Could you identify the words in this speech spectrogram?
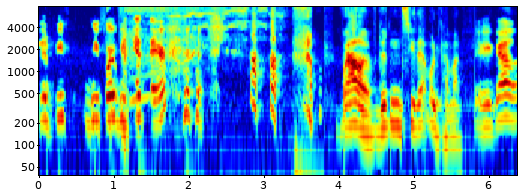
but be- before we get there. wow, I didn't see that one coming. There you go.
